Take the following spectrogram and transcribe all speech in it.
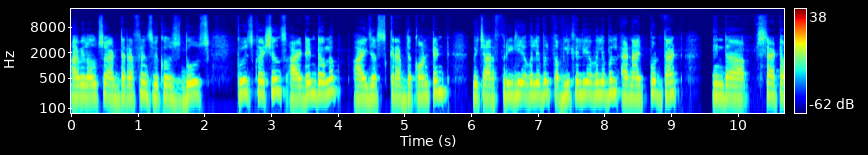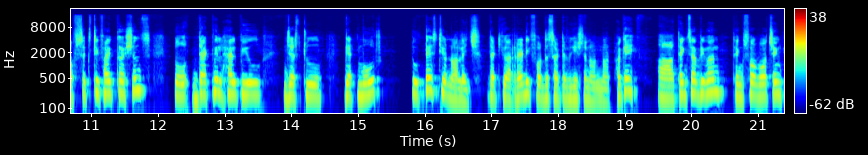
I will also add the reference because those quiz questions. I didn't develop. I just scrap the content which are freely available publicly available and i put that in the set of 65 questions. So that will help you just to get more to test your knowledge that you are ready for the certification or not. Okay? Uh, thanks everyone. Thanks for watching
